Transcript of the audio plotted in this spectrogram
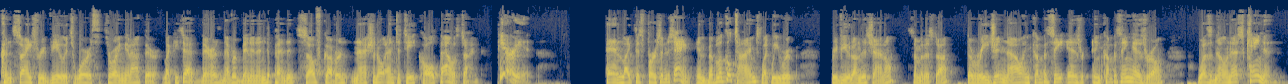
concise review. It's worth throwing it out there. Like he said, there has never been an independent, self-governed national entity called Palestine. Period. And like this person is saying, in biblical times, like we re- reviewed on this channel, some of this stuff, the region now encompassing, Is- encompassing Israel was known as Canaan,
